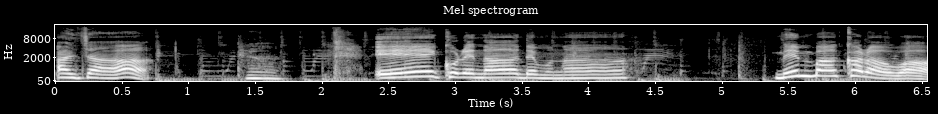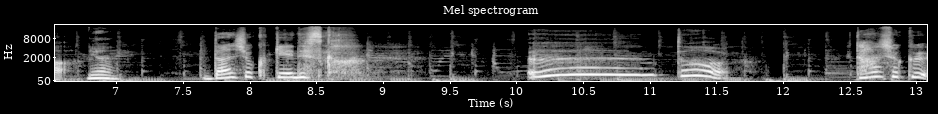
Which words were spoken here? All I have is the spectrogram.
あじゃあにゃんえー、これなでもな。メンバーカラーはにゃんう暖色系ですか？ーんと暖色。う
